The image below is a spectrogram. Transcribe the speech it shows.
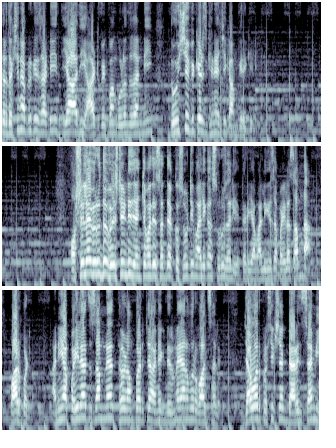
तर दक्षिण आफ्रिकेसाठी याआधी आठ वेगवान गोलंदाजांनी दोनशे विकेट्स घेण्याची कामगिरी केली. ऑस्ट्रेलिया विरुद्ध वेस्ट इंडिज यांच्यामध्ये सध्या कसोटी मालिका सुरू झाली आहे. तर या मालिकेचा पहिला सामना पार पडला आणि या पहिल्याच सामन्यात थर्ड अंपायरच्या अनेक निर्णयांवर वाद झाले. ज्यावर प्रशिक्षक डॅरेन सॅमी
